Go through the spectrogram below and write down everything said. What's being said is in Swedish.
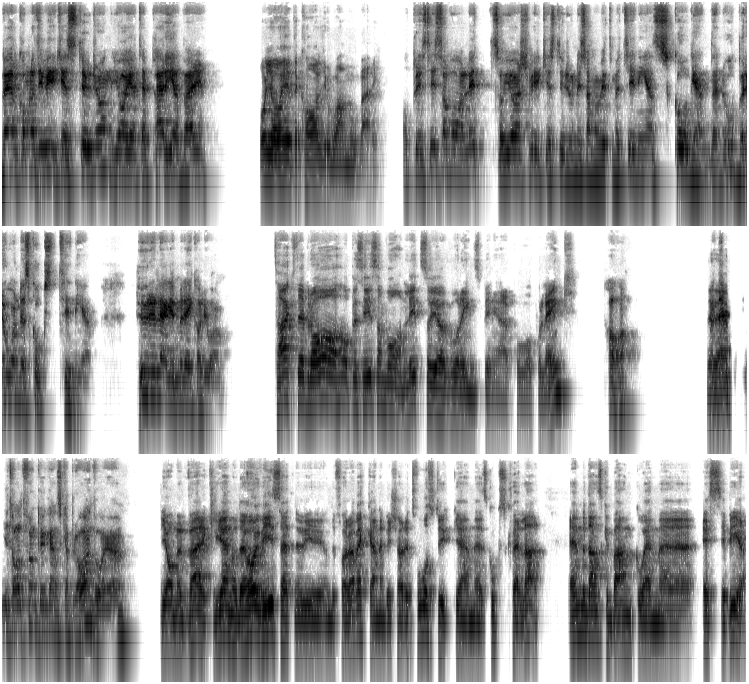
Välkomna till Virkesstudion. Jag heter Per Hedberg. Och jag heter Carl Johan Moberg. Och precis som vanligt så görs Virkesstudion i samarbete med tidningen Skogen, den oberoende skogstidningen. Hur är läget med dig Carl Johan? Tack, det är bra. Och precis som vanligt så gör vi våra inspelningar på, på länk. Ja. Det Men det digitalt funkar ganska bra ändå ju. Ja. Ja men verkligen och det har vi sett nu under förra veckan när vi körde två stycken eh, skogskvällar. En med Danske Bank och en med SCB. E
